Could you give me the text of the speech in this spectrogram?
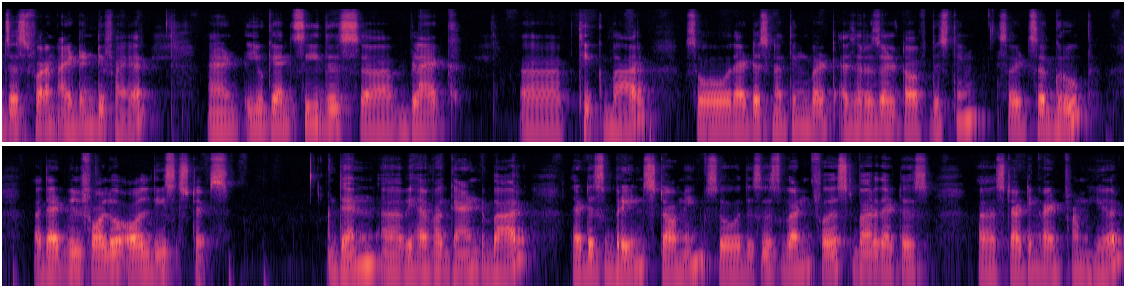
just for an identifier. And you can see this uh, black uh, thick bar. So that is nothing but as a result of this thing. So it's a group uh, that will follow all these steps. Then uh, we have a Gantt bar that is brainstorming. So this is one first bar that is uh, starting right from here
